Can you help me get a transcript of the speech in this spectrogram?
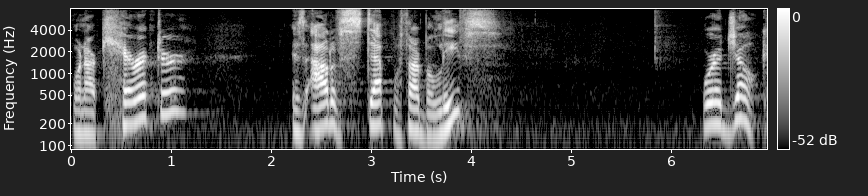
when our character is out of step with our beliefs, we're a joke.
